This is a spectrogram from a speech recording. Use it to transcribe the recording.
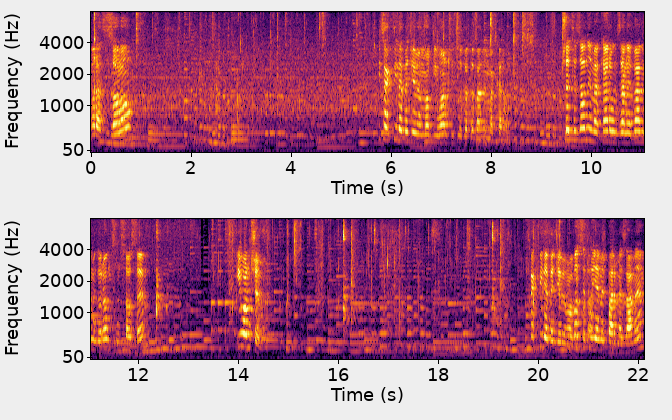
oraz solą i za chwilę będziemy mogli łączyć z ugotowanym makaronem. Przecedzony makaron zalewanym gorącym sosem i łączymy. Za chwilę będziemy mogli Posypujemy parmezanem.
